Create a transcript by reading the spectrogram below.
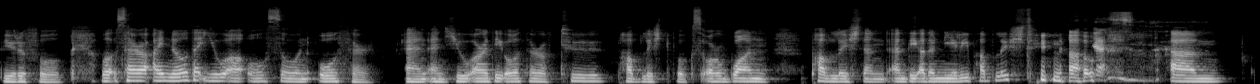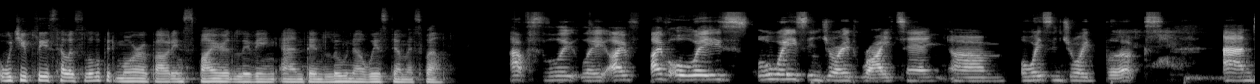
Beautiful. Well, Sarah, I know that you are also an author and, and you are the author of two published books or one published and, and the other nearly published now. Yes. Um, would you please tell us a little bit more about Inspired Living and then Lunar Wisdom as well? Absolutely. I've I've always always enjoyed writing, um, always enjoyed books. And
